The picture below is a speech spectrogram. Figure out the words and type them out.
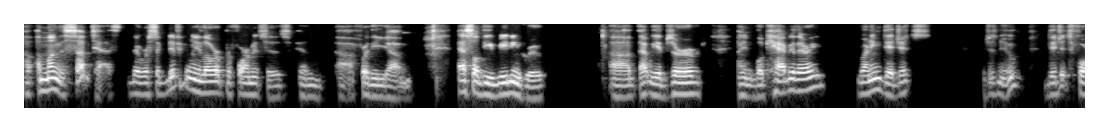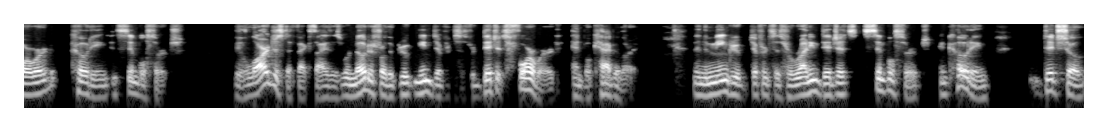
Uh, among the subtests, there were significantly lower performances in, uh, for the um, SLD reading group uh, that we observed in vocabulary, running digits, which is new, digits forward, coding, and symbol search. The largest effect sizes were noted for the group mean differences for digits forward and vocabulary. Then the mean group differences for running digits, symbol search, and coding did show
